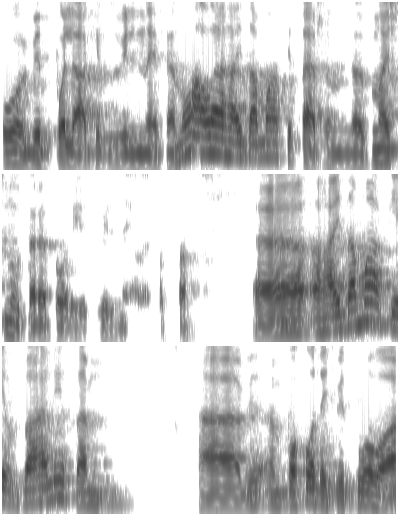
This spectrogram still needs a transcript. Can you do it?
від поляків звільнити. Ну але гайдамаки теж значну територію звільнили. Тобто гайдамаки взагалі це походить від слова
